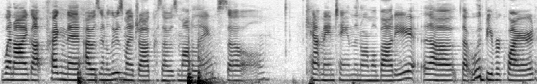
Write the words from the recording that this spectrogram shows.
When I got pregnant, I was going to lose my job because I was modeling, so can't maintain the normal body uh, that would be required.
